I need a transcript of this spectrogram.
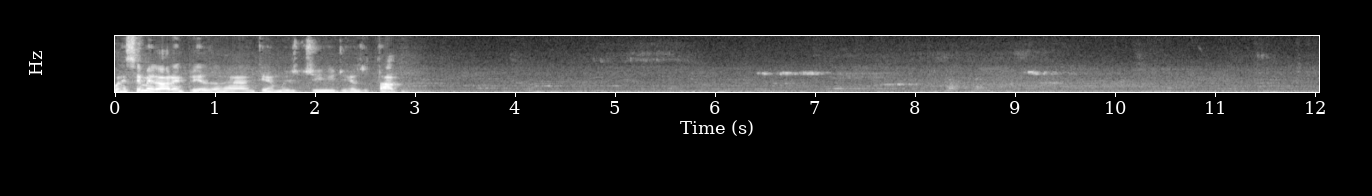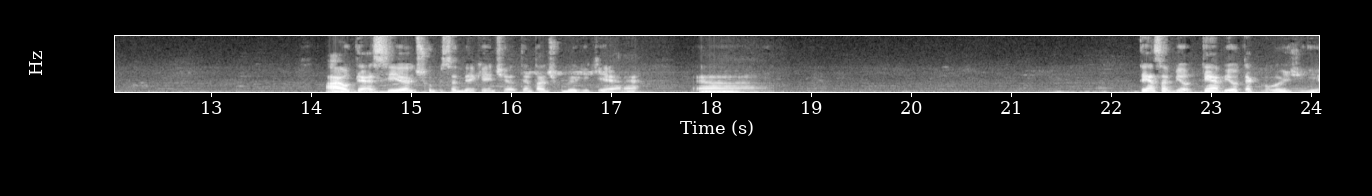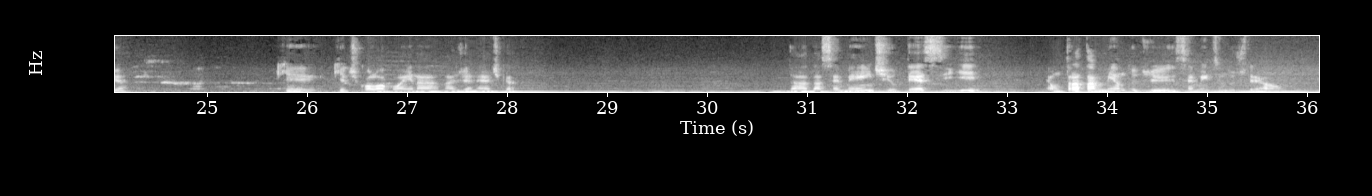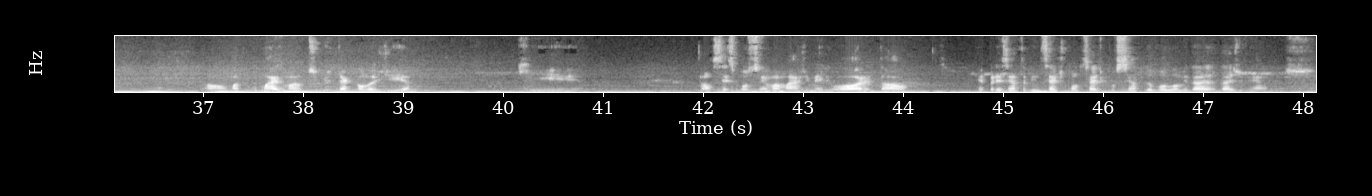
conhecer melhor a empresa né, em termos de, de resultado. Ah, o TSI eu descobri saber que a gente ia tentar descobrir o que, que é, né? É, tem, essa bio, tem a biotecnologia que, que eles colocam aí na, na genética da, da semente. O TSI é um tratamento de semente industrial. Então, uma, mais uma tipo de tecnologia que não sei se possui uma margem melhor e tal, representa 27,7% do volume da, das vendas.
